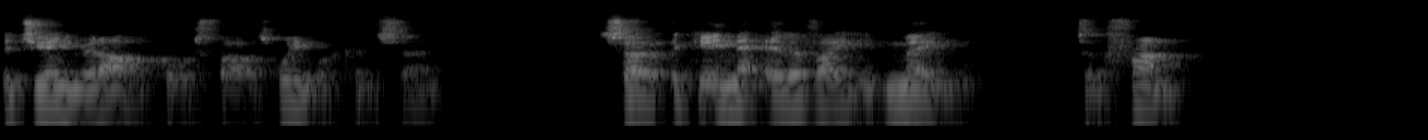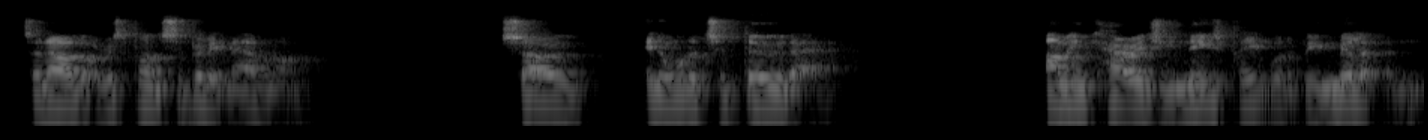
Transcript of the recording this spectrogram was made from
the genuine article as far as we were concerned. So again, that elevated me to the front. So now I've got a responsibility, haven't I? So in order to do that, I'm encouraging these people to be militant.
